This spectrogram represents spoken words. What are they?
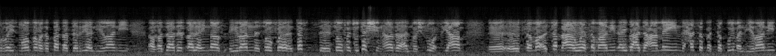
رئيس منظمة الطاقة الذرية الإيراني غزادة قال إن إيران سوف سوف تدشن هذا المشروع في عام 87 أي بعد عامين حسب التقويم الإيراني.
